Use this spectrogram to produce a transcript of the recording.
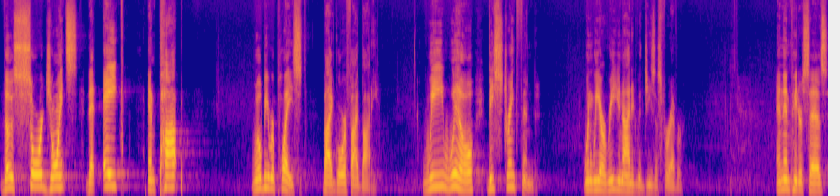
those sore joints that ache and pop will be replaced by a glorified body. We will be strengthened when we are reunited with Jesus forever. And then Peter says,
